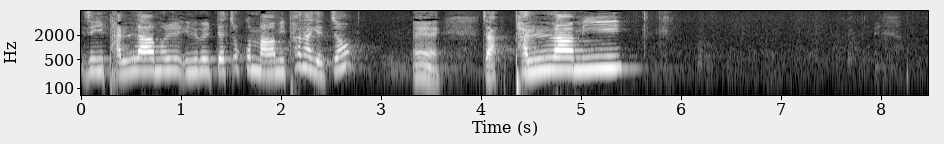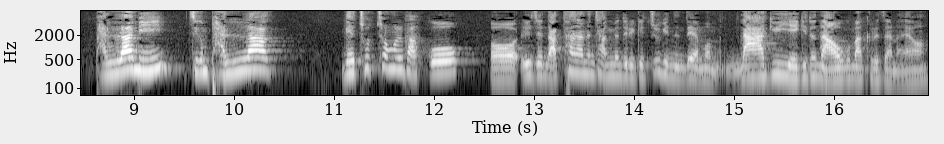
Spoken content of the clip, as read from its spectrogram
이제 이 발람을 읽을 때 조금 마음이 편하겠죠? 예. 네. 자, 발람이 발람이 지금 발락 의 초청을 받고 어 이제 나타나는 장면들이 이렇게 쭉 있는데 뭐 나귀 얘기도 나오고 막 그러잖아요.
